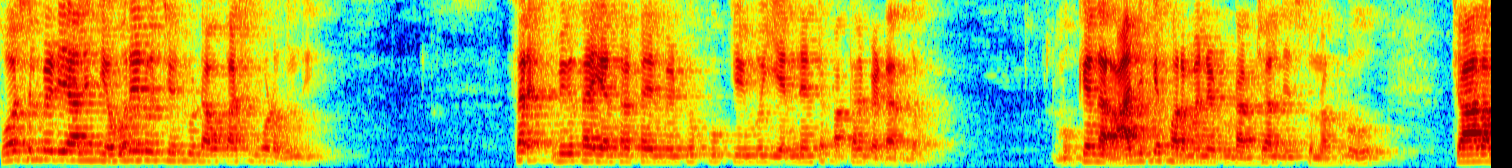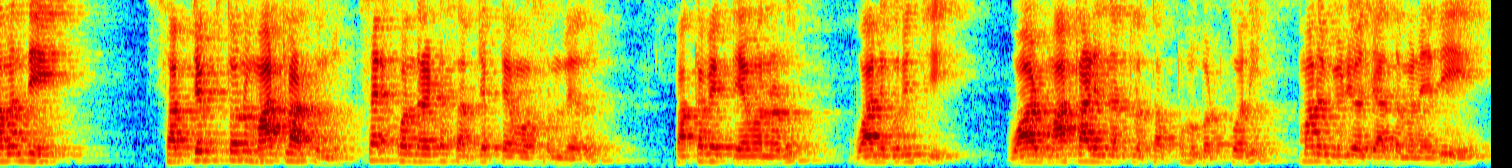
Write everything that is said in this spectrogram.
సోషల్ మీడియాలకి ఎవరైనా వచ్చేటువంటి అవకాశం కూడా ఉంది. సరే మిగతా ఎంటర్టైన్మెంట్ కుకింగ్ ఇవన్నీ అంటే పక్కన పెట్టేద్దాం. ముఖ్యంగా రాజకీయపరమైనటువంటి అంశాలు తీసుకున్నప్పుడు చాలామంది సబ్జెక్టుతోనే మాట్లాడుతుండ్రు. సరే కొందరంటే సబ్జెక్ట్ ఏం అవసరం లేదు. పక్క వ్యక్తి ఏమన్నాడు? వాని గురించి వాడు మాట్లాడినట్లు తప్పును పట్టుకొని మనం వీడియోలు చేద్దామనేది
